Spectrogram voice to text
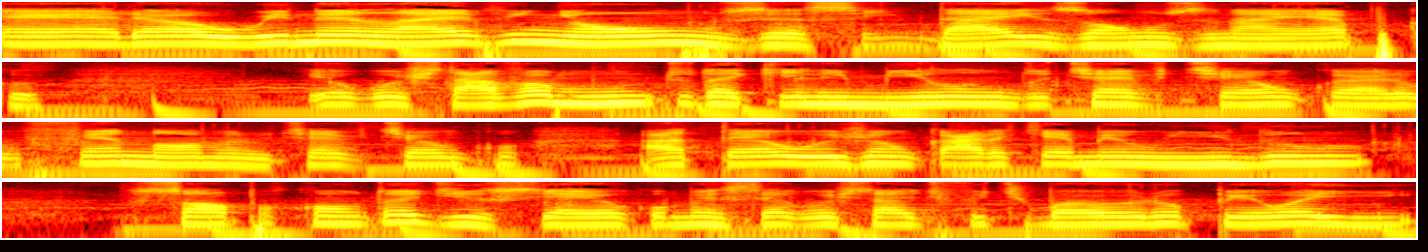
Era o Win Eleven 11, assim, 10, 11 na época eu gostava muito daquele Milan do Shevchenko, era um fenômeno. O Shevchenko até hoje é um cara que é meu ídolo só por conta disso. E aí eu comecei a gostar de futebol europeu aí.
